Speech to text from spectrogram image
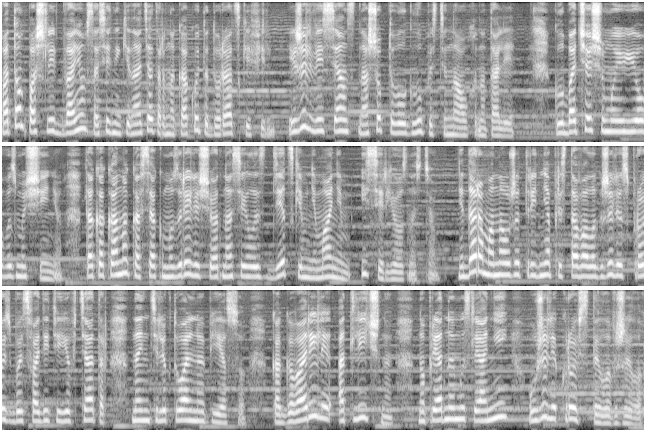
Потом пошли вдвоем в соседний кинотеатр на какой-то дурацкий фильм. И Жиль весь сеанс нашептывал глупости на ухо Натали. глубочайшему ее возмущению, так как она ко всякому зрелищу относилась с детским вниманием и серьезностью. Недаром она уже три дня приставала к Жилю с просьбой сводить ее в театр на интеллектуальную пьесу. Как говорили, отличную, но при одной мысли о ней у Жили кровь стыла в жилах.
